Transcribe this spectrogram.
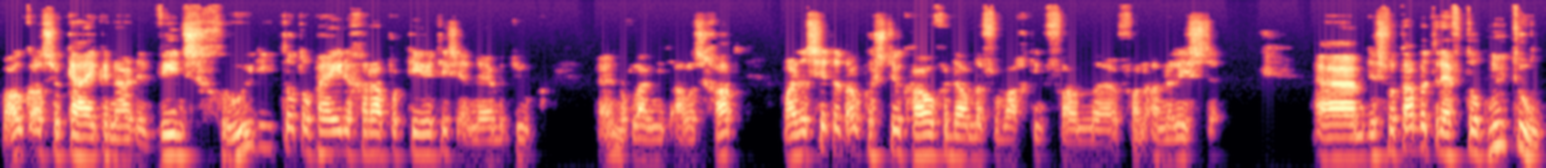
Maar ook als we kijken naar de winstgroei die tot op heden gerapporteerd is, en we hebben natuurlijk eh, nog lang niet alles gehad, maar dan zit het ook een stuk hoger dan de verwachting van, uh, van analisten. Uh, dus wat dat betreft tot nu toe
